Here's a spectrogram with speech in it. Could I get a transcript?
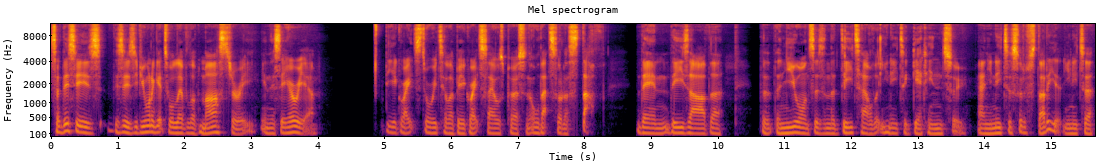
So this is this is if you want to get to a level of mastery in this area, be a great storyteller, be a great salesperson, all that sort of stuff, then these are the the, the nuances and the detail that you need to get into. And you need to sort of study it. You need to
